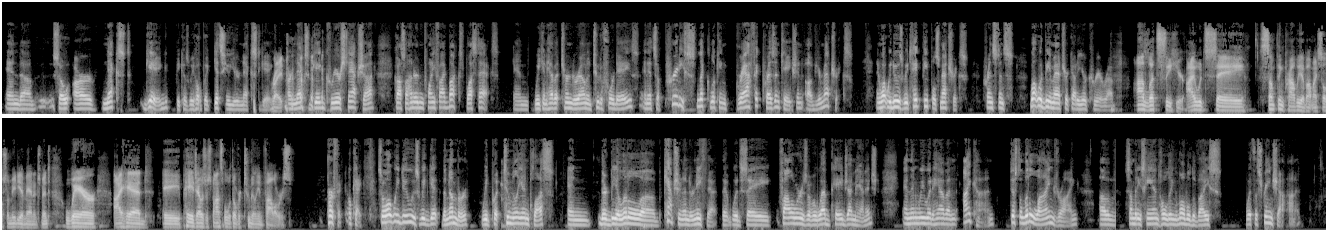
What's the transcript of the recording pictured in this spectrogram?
and um, so our next gig, because we hope it gets you your next gig. Right. Our next gig career snapshot costs 125 bucks plus tax. And we can have it turned around in two to four days. And it's a pretty slick looking graphic presentation of your metrics. And what we do is we take people's metrics. For instance, what would be a metric out of your career, Rob? Uh, let's see here. I would say something probably about my social media management where I had a page I was responsible with over 2 million followers. Perfect. Okay. So what we do is we'd get the number, we'd put 2 million plus, and there'd be a little uh, caption underneath that that would say followers of a web page I managed. And then we would have an icon, just a little line drawing of somebody's hand holding a mobile device with a screenshot on it.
